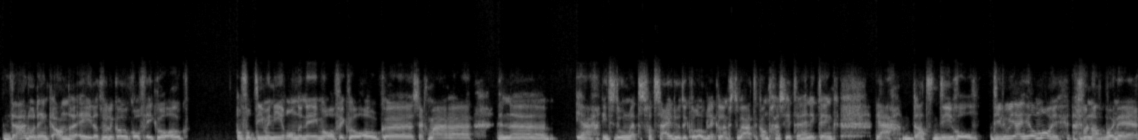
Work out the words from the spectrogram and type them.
daardoor denken anderen, hé, hey, dat wil ik ook of ik wil ook of op die manier ondernemen. Of ik wil ook uh, zeg maar uh, een. Uh, ja, iets doen met wat zij doet. Ik wil ook lekker langs de waterkant gaan zitten. En ik denk, ja, dat, die rol, die doe jij heel mooi vanaf Bonaire.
